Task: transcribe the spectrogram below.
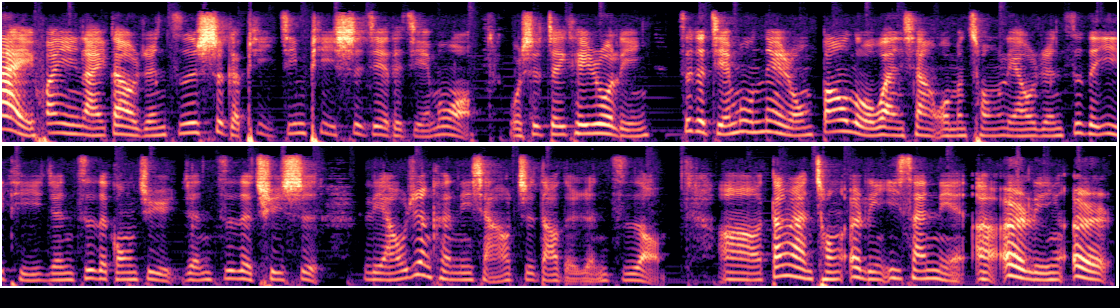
嗨，欢迎来到《人资是个屁精辟世界》的节目，我是 J.K. 若琳。这个节目内容包罗万象，我们从聊人资的议题、人资的工具、人资的趋势，聊任何你想要知道的人资哦。啊、当然，从二零一三年，呃，二零二。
